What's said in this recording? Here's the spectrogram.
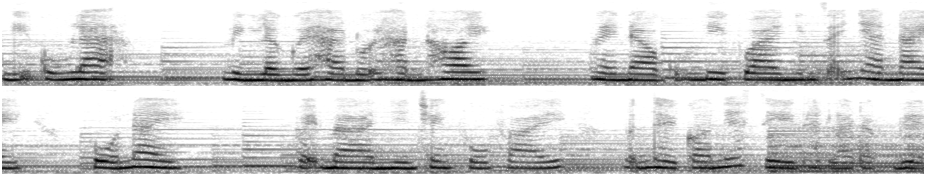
Nghĩ cũng lạ Mình là người Hà Nội hẳn hoi Ngày nào cũng đi qua những dãy nhà này Phố này. Vậy mà nhìn tranh phố phái Vẫn thấy có nét gì thật là đặc biệt.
